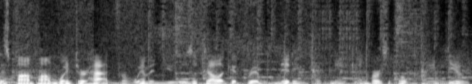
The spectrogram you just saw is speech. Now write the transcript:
This pom-pom winter hat for women uses a delicate ribbed knitting technique and versatile plain hue.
